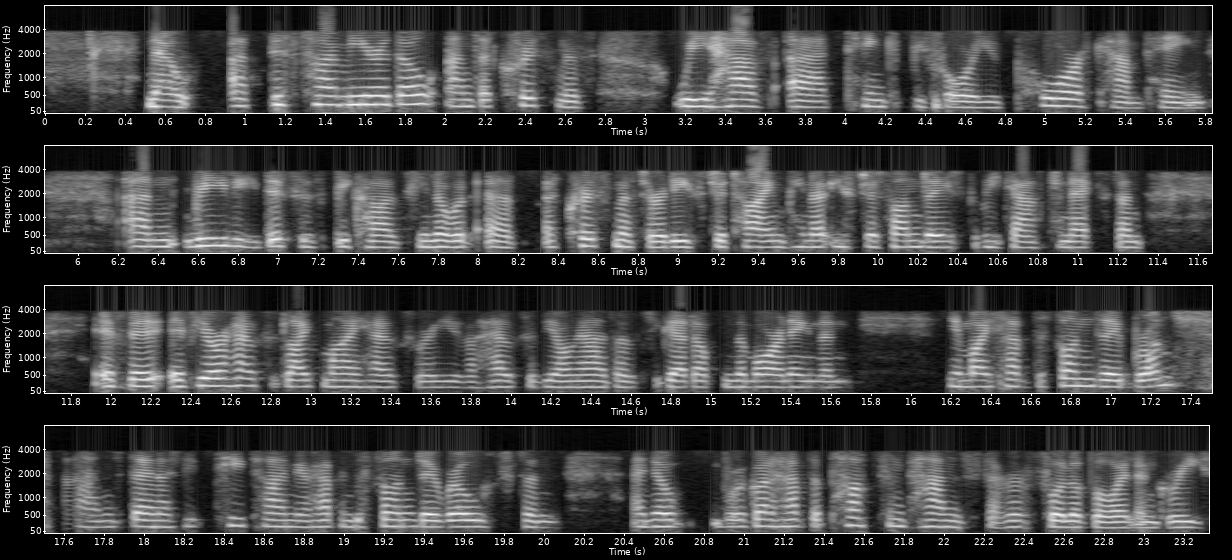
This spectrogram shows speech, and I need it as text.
Now, at this time of year, though, and at Christmas, we have a Think Before You Pour campaign. And really, this is because, you know, at, at Christmas or at Easter time, you know, Easter Sunday is the week after next, and if it, if your house is like my house, where you have a house of young adults, you get up in the morning and you might have the Sunday brunch, and then at tea time you're having the Sunday roast, and I know we're going to have the pots and pans that are full of oil and grease.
